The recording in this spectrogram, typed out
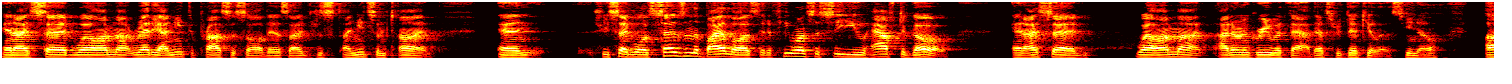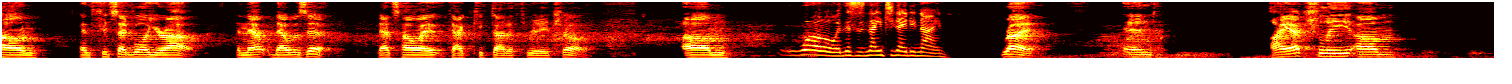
And I said, well, I'm not ready. I need to process all this. I just I need some time. And she said, well, it says in the bylaws that if he wants to see you, you have to go. And I said, well, I'm not. I don't agree with that. That's ridiculous, you know. Um, and she said, well, you're out. And that that was it. That's how I got kicked out of 3HO. Um, Whoa! And this is 1999. Right. And I actually um,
